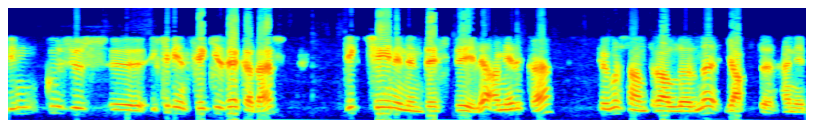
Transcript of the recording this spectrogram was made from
1900 e, 2008'e kadar Dick Cheney'nin desteğiyle Amerika kömür santrallarını yaptı. Hani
